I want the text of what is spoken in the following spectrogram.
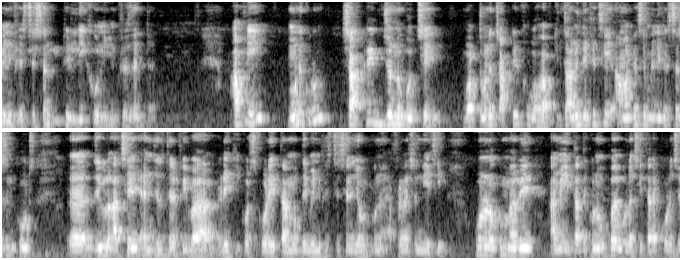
ম্যানিফেস্টেশনটি লিখুন ইন প্রেজেন্টে আপনি মনে করুন চাকরির জন্য করছেন, বর্তমানে চাকরির খুব অভাব, কিন্তু আমি দেখেছি আমার কাছে ম্যানিফেস্টেশন কোর্স যেগুলো আছে অ্যাঞ্জেল থেরাপি বা রেকি কোর্স করে, তার মধ্যে ম্যানিফেস্টেশনে যখন কোনো অ্যাফার্মেশন দিয়েছি কোনো রকমভাবে আমি তাদের কোনো উপায় বলেছি, তারা করেছে,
